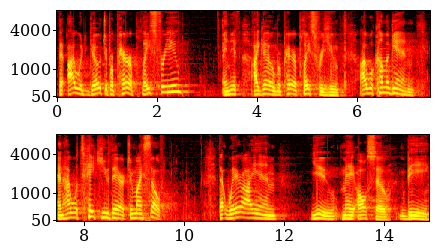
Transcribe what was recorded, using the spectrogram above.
that I would go to prepare a place for you? And if I go prepare a place for you, I will come again and I will take you there to myself, that where I am, you may also be.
